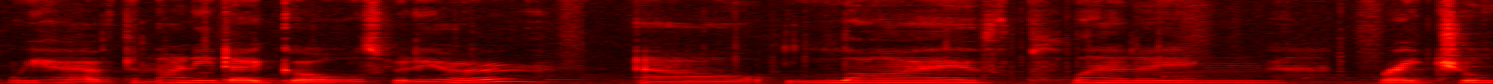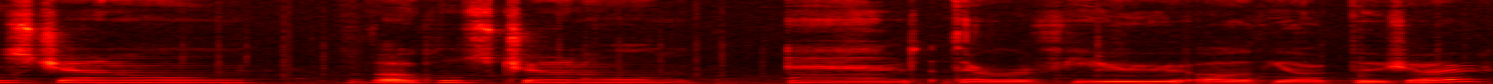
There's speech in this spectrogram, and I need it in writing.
We have the 90 day goals video, our live planning, Rachel's journal, Vogel's journal, and the review of your Bujo.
